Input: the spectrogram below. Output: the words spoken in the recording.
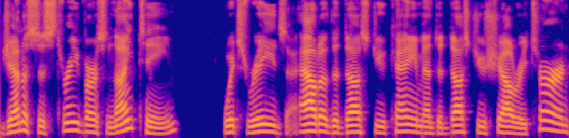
Genesis 3, verse 19, which reads, Out of the dust you came, and to dust you shall return,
